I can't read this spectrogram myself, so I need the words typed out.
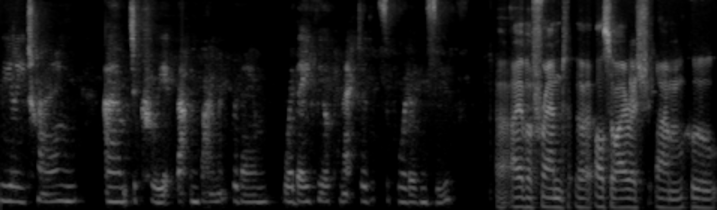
really trying um, to create that environment for them where they feel connected, supported, and safe. Uh, I have a friend, uh, also Irish, um, who,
